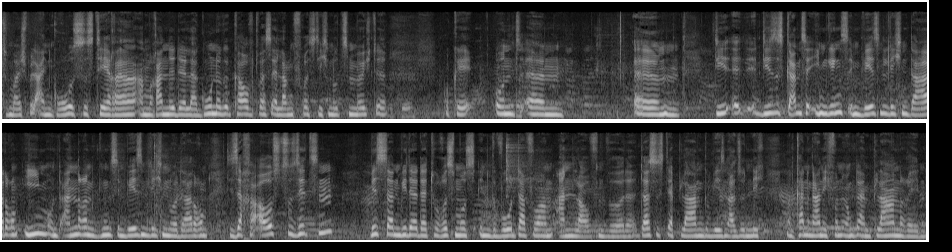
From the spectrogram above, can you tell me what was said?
zum Beispiel ein großes Terrain am Rande der Lagune gekauft, was er langfristig nutzen möchte. Okay. Und ähm, ähm, die, äh, dieses Ganze, ihm ging es im Wesentlichen darum, ihm und anderen ging es im Wesentlichen nur darum, die Sache auszusitzen bis dann wieder der Tourismus in gewohnter Form anlaufen würde. Das ist der Plan gewesen. Also nicht, man kann gar nicht von irgendeinem Plan reden.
